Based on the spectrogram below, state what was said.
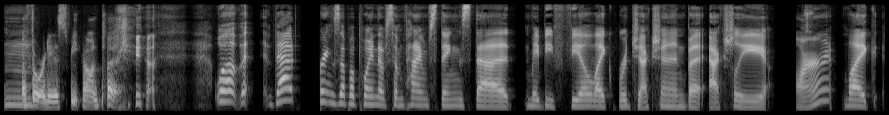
mm, authority to speak on. But yeah. Well, th- that brings up a point of sometimes things that maybe feel like rejection, but actually aren't. Like,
